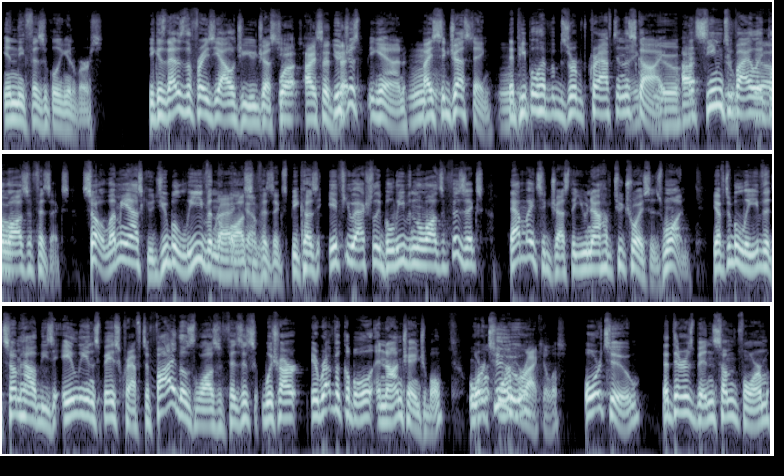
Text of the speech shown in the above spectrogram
in the physical universe? Because that is the phraseology you just Well, used. I said you that- just began mm. by suggesting mm. that people have observed craft in the sky you. that seem to violate the laws of physics. So let me ask you: Do you believe in the Drag laws him. of physics? Because if you actually believe in the laws of physics, that might suggest that you now have two choices. One, you have to believe that somehow these alien spacecraft defy those laws of physics, which are irrevocable and non-changeable. Or, Or- two, or miraculous. Or two, that there has been some form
